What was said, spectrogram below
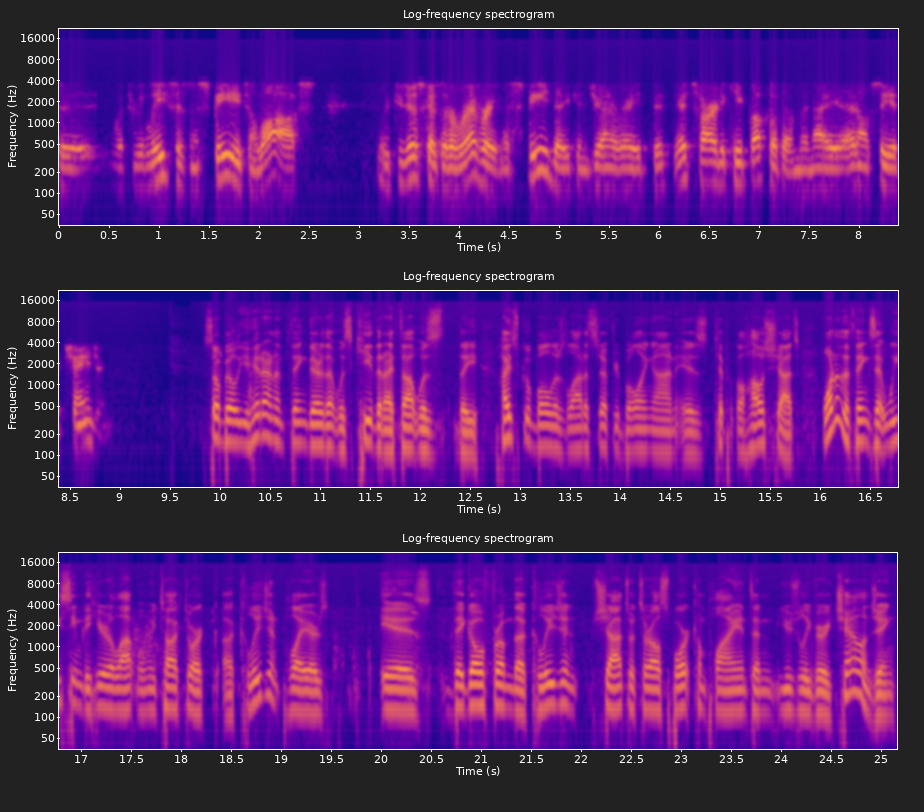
to, with releases and speeds and lofts, just because of the rev rate and the speed they can generate, it, it's hard to keep up with them, and I, I don't see it changing. So, Bill, you hit on a thing there that was key that I thought was the high school bowlers. A lot of stuff you're bowling on is typical house shots. One of the things that we seem to hear a lot when we talk to our uh, collegiate players is they go from the collegiate shots, which are all sport compliant and usually very challenging,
